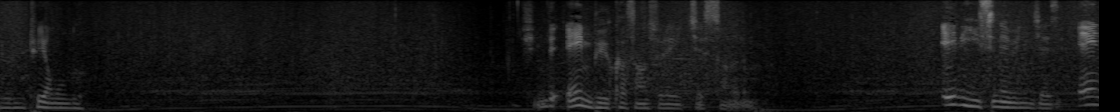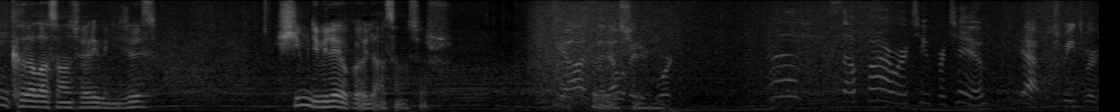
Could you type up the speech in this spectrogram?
Görüntü yamuldu. Şimdi en büyük asansöre gideceğiz sanırım. En iyisine bineceğiz. En kral asansöre bineceğiz. Şimdi bile yok öyle asansör. The odds that Holy elevator's shit. working. So far, we're two for two. Yeah, which means we're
